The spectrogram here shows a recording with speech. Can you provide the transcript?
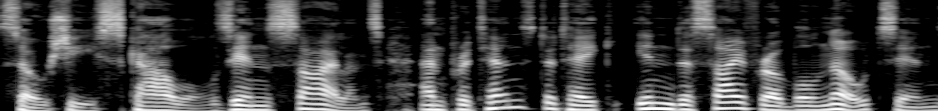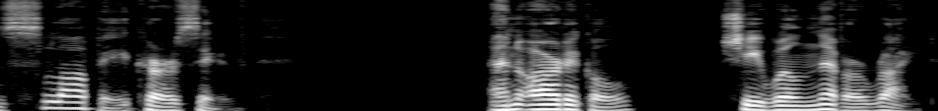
so she scowls in silence and pretends to take indecipherable notes in sloppy cursive. An article she will never write.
